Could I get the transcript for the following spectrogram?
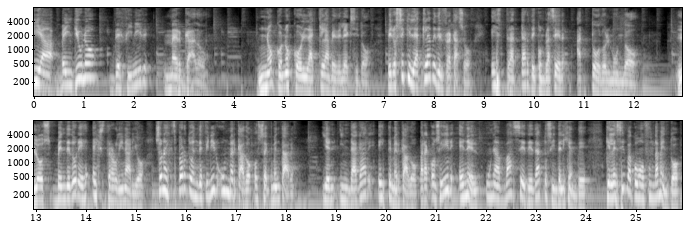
Día 21. Definir mercado. No conozco la clave del éxito, pero sé que la clave del fracaso es tratar de complacer a todo el mundo. Los vendedores extraordinarios son expertos en definir un mercado o segmentar y en indagar este mercado para conseguir en él una base de datos inteligente que les sirva como fundamento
